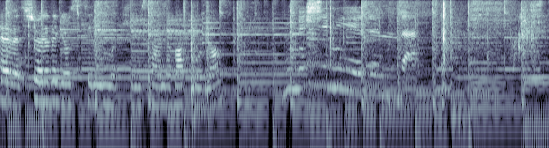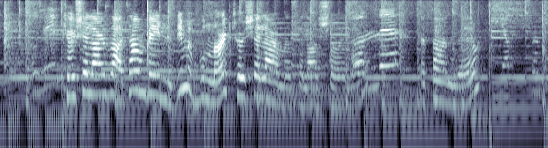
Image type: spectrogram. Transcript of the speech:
Evet şöyle de göstereyim bakayım. Sen de bak buradan. Köşeler zaten belli değil mi? Bunlar köşeler mesela şöyle. Anne Efendim? yaptım.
